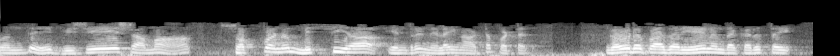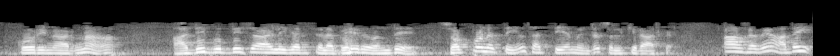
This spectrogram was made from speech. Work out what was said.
வந்து விசேஷமா சொப்பனம் மித்தியா என்று நிலைநாட்டப்பட்டது. கௌடபாதர் ஏன் அந்த கருத்தை கூறினார்னா அதிபுத்திசாலிகர் சில பேர் வந்து சொப்பனத்தையும் சத்தியம் என்று சொல்கிறார்கள். ஆகவே அதை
